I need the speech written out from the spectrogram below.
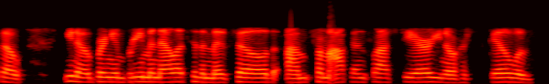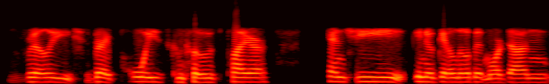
So, you know, bringing Brie Manella to the midfield um, from offense last year, you know, her skill was really, she's a very poised, composed player. Can she, you know, get a little bit more done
